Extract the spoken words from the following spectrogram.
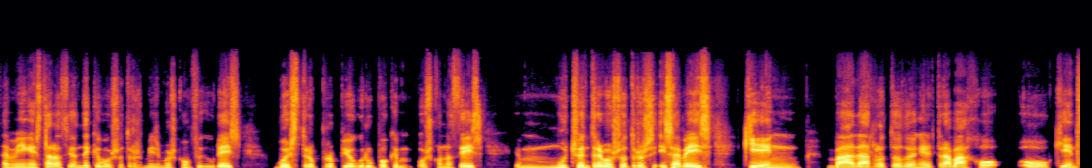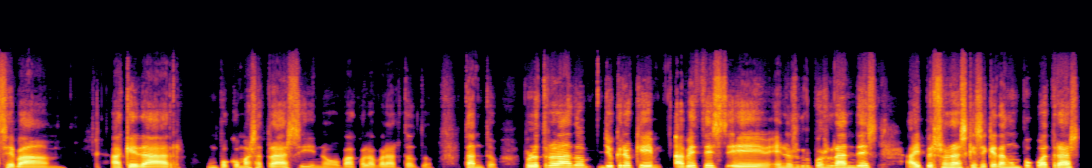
también está la opción de que vosotros mismos configuréis vuestro propio grupo, que os conocéis mucho entre vosotros y sabéis quién va a darlo todo en el trabajo o quién se va a quedar un poco más atrás y no va a colaborar todo, tanto. Por otro lado, yo creo que a veces eh, en los grupos grandes hay personas que se quedan un poco atrás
